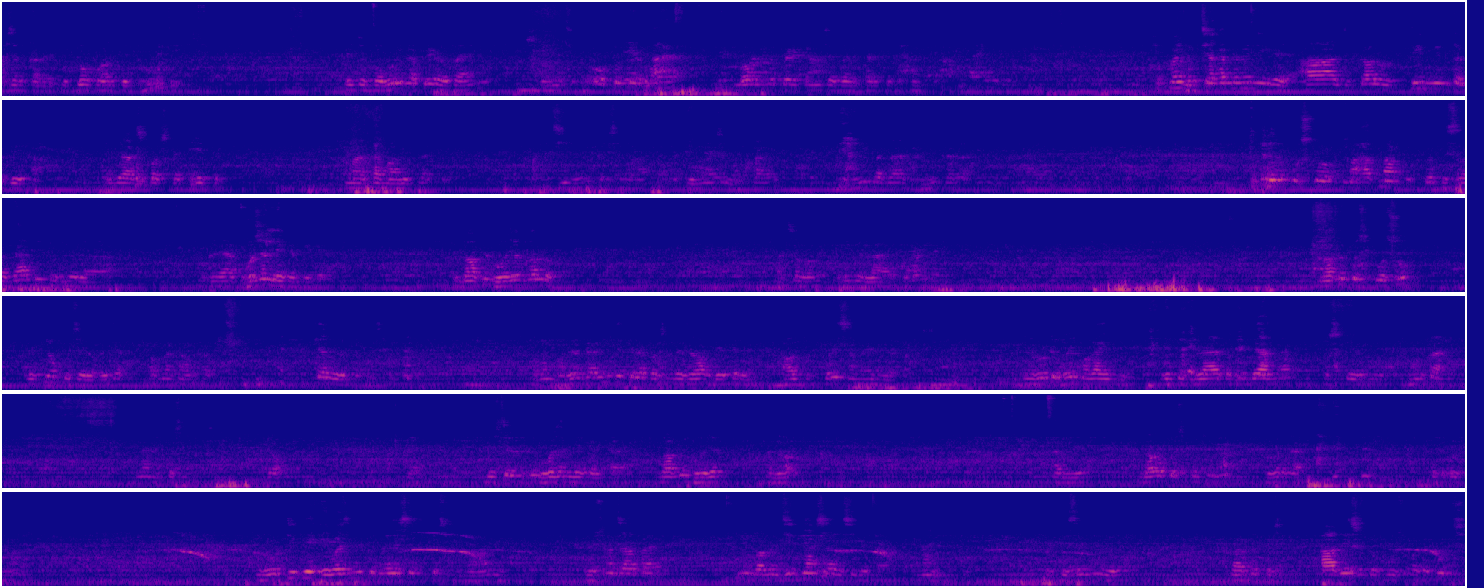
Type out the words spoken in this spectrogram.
भजन कर रहे थे दोपहर को धूप थी ये जो बबुल का पेड़ होता है तो के के तो कोई भिक्षा करने में नहीं गए आज, कल, तीन दिन तक देखा। आसपास का खेत माता मालिक है जी वो कैसे का दुनिया से है ध्यान ही कर रहा है, ध्यान कर रहा है। तो फिर उसको महात्मा को प्रति श्रद्धा थी तो अ, गया भोजन लेकर के गया। तो बाप ने भोजन कर लो। अच्छा बोलो ठीक है ला ने कुछ पूछो। अरे क्यों पूछेगा भैया? अपना काम कर। क्या ज़रूरत है पूछने अपन भोजन करेंगे तेरा प्रश्न का जवाब देते रहे? हाल तो थोड़ी समय है। पास मैंने रोटी थोड़ी मंगाई थी। रोटी खिलाया तो फिर ब्याज में। उसके है। कुछ जाओ। गया। दूसरे भोजन लेकर के बाप ने भोजन बाबा कुछ पूछो ना जा कुछ पूछना रोटी के एवज में तो मेरे से कुछ मांग पूछना चाहता है नहीं बाबा जिज्ञासा ऐसी देता है नहीं। तो तीसरे दिन बाद कुछ आदेश तो पूछूँगा तो कुछ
